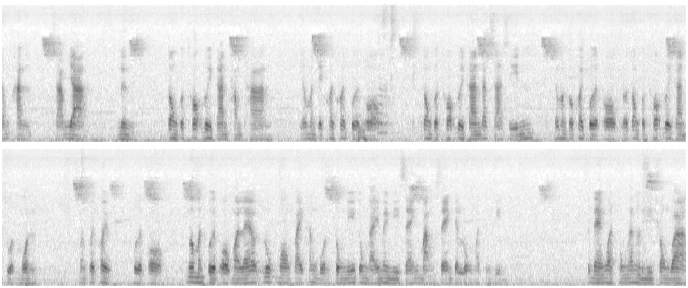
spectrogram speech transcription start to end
สำคัญสามอย่างหนึ่งต้องกระเทาะด้วยการทำทาน แล้วมันจะค่อยๆเปิดออก ต้องกระเทาะด้วยการรักษาศีลแล้วมันก็ค่อยเปิดออก แล้วต้องกระเทาะด้วยการสวดมนต์มันค่อยๆเปิดออก เมื่อมันเปิดออกมาแล้วลูกมองไปข้างบนตรงนี้ตรงไหนไม่มีแสงบังแสงจะลงมาถึงดิน แสดงว่าตรงนั้นมันมีช่องว่าง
